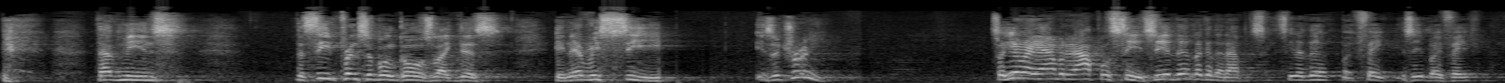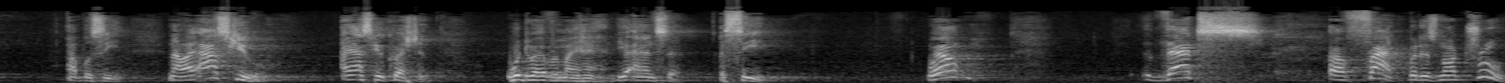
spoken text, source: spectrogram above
that means the seed principle goes like this in every seed is a tree. So here I am with an apple seed. See it there? Look at that apple seed. See it there? By faith. You see it by faith? Apple seed. Now I ask you, I ask you a question. What do I have in my hand? Your answer, a seed. Well, that's a fact, but it's not true.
